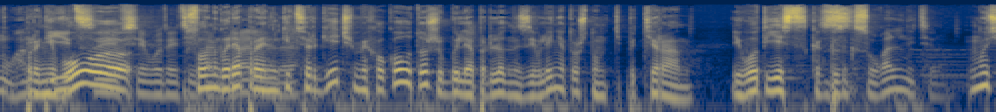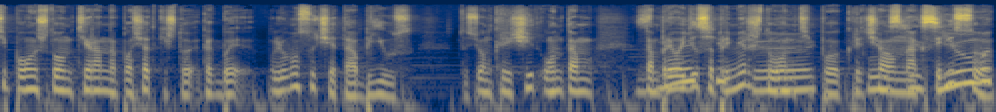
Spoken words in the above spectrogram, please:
Ну, про него, все вот эти условно говоря, про далее, Никиту да. Сергеевича Михалкова тоже были определенные заявления, то, что он, типа, тиран. И вот есть, как бы, Сексуальный тиран. Ну, типа, он, что он тиран на площадке, что, как бы, в любом случае, это абьюз. То есть он кричит, он там, там приводился пример, что он, типа, кричал на актрису,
